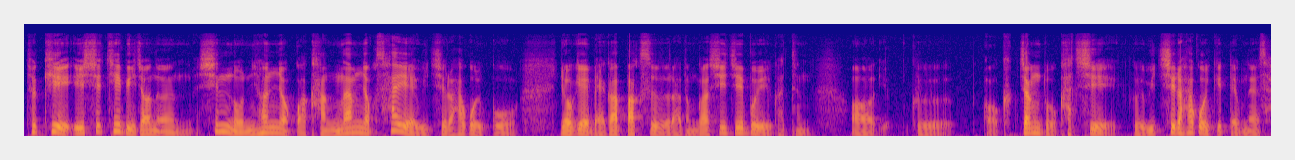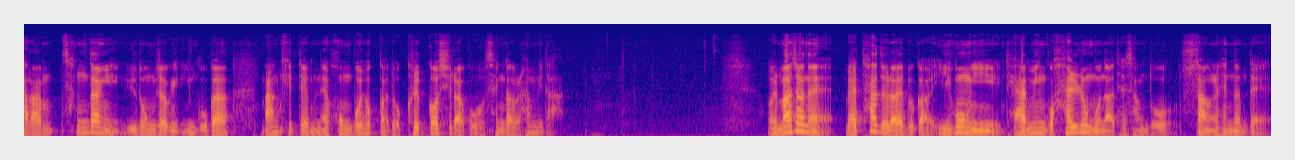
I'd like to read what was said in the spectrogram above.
특히 이 시티비전은 신논현역과 강남역 사이에 위치를 하고 있고 여기에 메가박스라든가 CGV 같은 어, 그 어, 극장도 같이 그 위치를 하고 있기 때문에 사람 상당히 유동적인 인구가 많기 때문에 홍보 효과도 클 것이라고 생각을 합니다. 얼마 전에 메타 드라이브가 2022 대한민국 한류 문화 대상도 수상을 했는데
